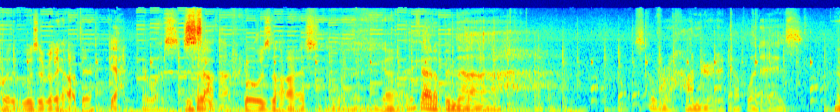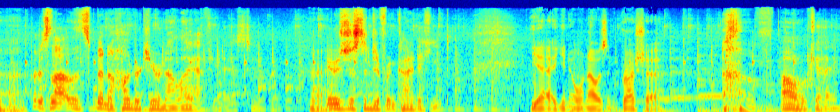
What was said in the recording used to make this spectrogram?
Wa- Was it really hot there? Yeah, it was. In So, South Africa. What was the hottest you got? It got up in the. It's over 100 a couple of days. Uh-huh. But it's not, it's been 100 here in LA a few days too. But Right. it was just a different kind of heat. Yeah, you know, when I was in Russia, um, Oh, okay.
